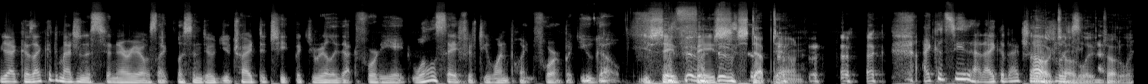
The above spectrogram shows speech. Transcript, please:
yeah, because I could imagine a scenario is like, listen, dude, you tried to cheat, but you really got 48. We'll say 51.4, but you go. You save face, step down. I could see that. I could actually. Oh, totally, totally.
